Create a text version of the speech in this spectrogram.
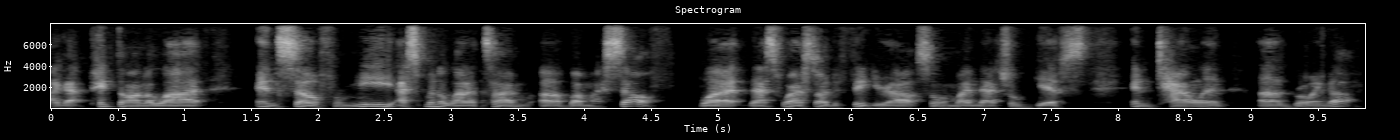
I got picked on a lot. And so for me, I spent a lot of time uh, by myself, but that's where I started to figure out some of my natural gifts and talent uh, growing up.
